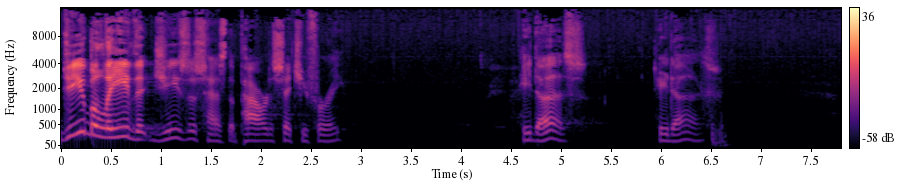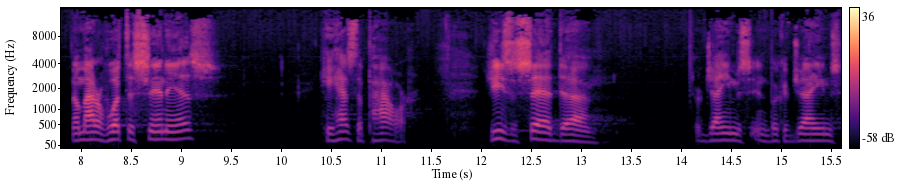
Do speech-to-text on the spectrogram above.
Do you believe that Jesus has the power to set you free? He does. He does. No matter what the sin is, He has the power. Jesus said, uh, or James in the book of James,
